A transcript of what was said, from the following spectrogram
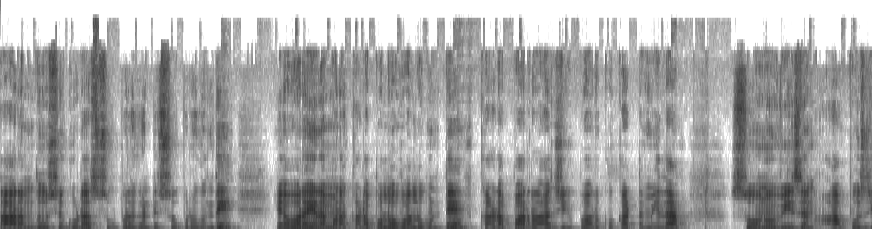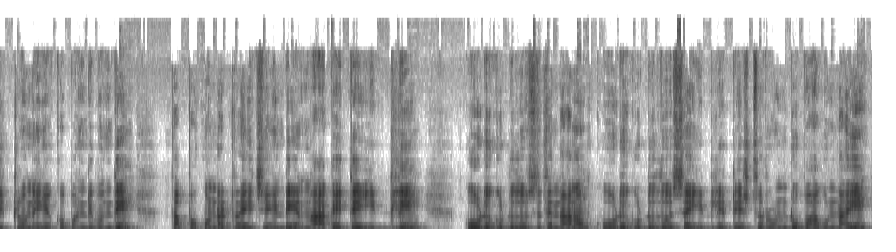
కారం దోశ కూడా సూపర్ కంటే సూపర్గా ఉంది. ఎవరైనా మన కడపలో వాళ్ళు ఉంటే కడప రాజీవ్ పార్కు కట్ట మీద సోనో విజన్ ఆపోజిట్లోనే ఈ యొక్క బండి ఉంది. తప్పకుండా ట్రై చేయండి. నాకైతే ఇడ్లీ కోడిగుడ్డు దోశ తిన్నాను. కోడిగుడ్డు దోశ ఇడ్లీ టేస్ట్ రెండు బాగున్నాయి.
